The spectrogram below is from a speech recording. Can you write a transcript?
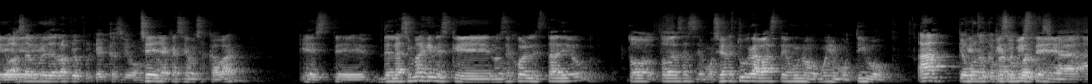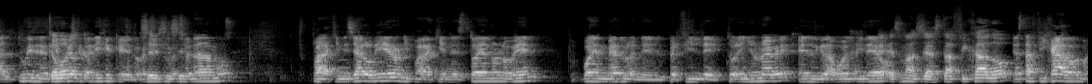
Va a ser eh, muy de rápido porque ya casi vamos. Sí, ¿no? ya casi vamos a acabar. Este, de las imágenes que nos dejó el estadio, to- todas esas emociones. Tú grabaste uno muy emotivo. Ah, qué bueno que, que me subiste a- al Twitter. Qué que bueno que que- te dije que lo Sí, sí, sí. mencionáramos. Para quienes ya lo vieron y para quienes todavía no lo ven, pueden verlo en el perfil de Hectoreño 9. Él grabó el video. Es más, ya está fijado. Ya está fijado,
